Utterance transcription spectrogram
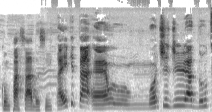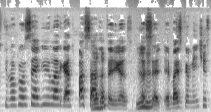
com o passado, assim. Aí que tá. É um monte de adulto que não consegue largar do passado, Aham. tá ligado? Uhum. É sério. É basicamente isso.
